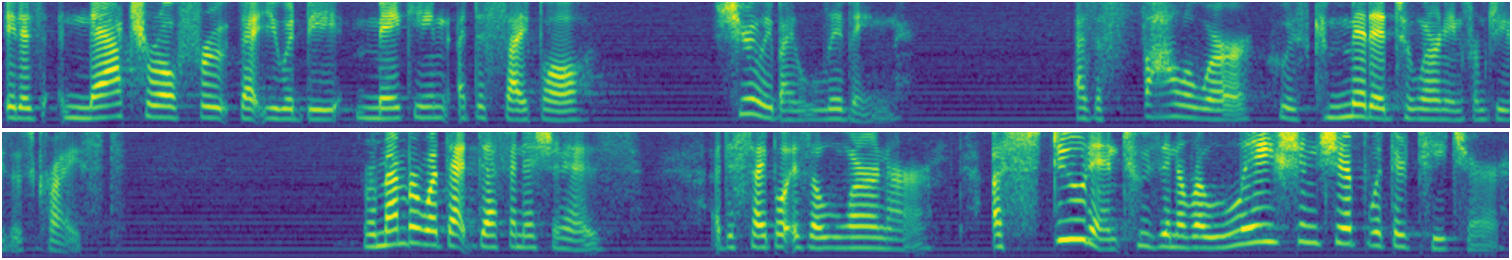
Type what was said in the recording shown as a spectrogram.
it is natural fruit that you would be making a disciple, surely by living as a follower who is committed to learning from Jesus Christ. Remember what that definition is a disciple is a learner, a student who's in a relationship with their teacher,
